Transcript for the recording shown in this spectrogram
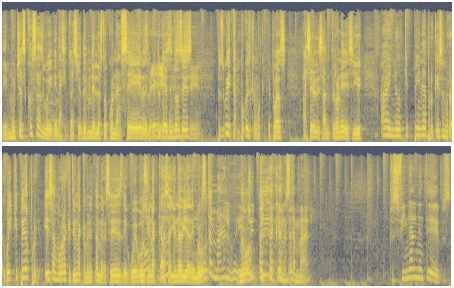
de muchas cosas, güey, de la situación, de donde los tocó nacer, de lo que tú quieras. Entonces, sí, sí. pues, güey, tampoco es como que te puedas hacer el santrón y decir, ay, no, qué pena porque esa morra, güey, qué pena porque esa morra que tiene una camioneta Mercedes de huevos No, y una casa no, y una vida de no huevos. está mal, güey. ¿No? Yo, yo digo que no está mal. Pues finalmente, pues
